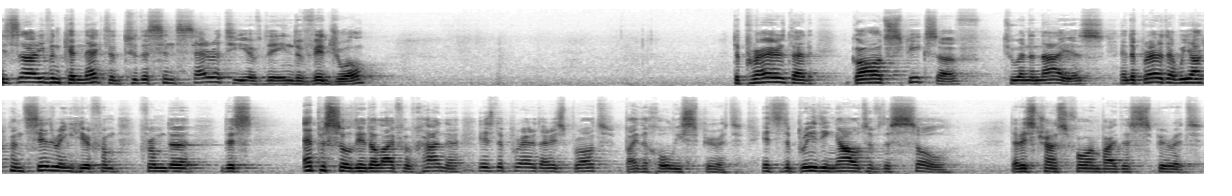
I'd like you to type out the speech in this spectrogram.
it's not even connected to the sincerity of the individual. The prayer that God speaks of to Ananias, and the prayer that we are considering here from, from the, this episode in the life of Hannah, is the prayer that is brought by the Holy Spirit. It's the breathing out of the soul that is transformed by the Spirit.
